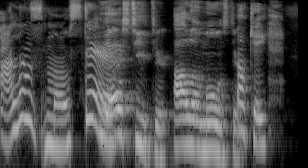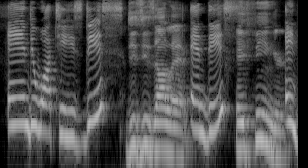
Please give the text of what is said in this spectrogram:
Alan's monster? Yes, teacher. Alan Monster. Okay. And what is this? This is a leg. And this? A finger. And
